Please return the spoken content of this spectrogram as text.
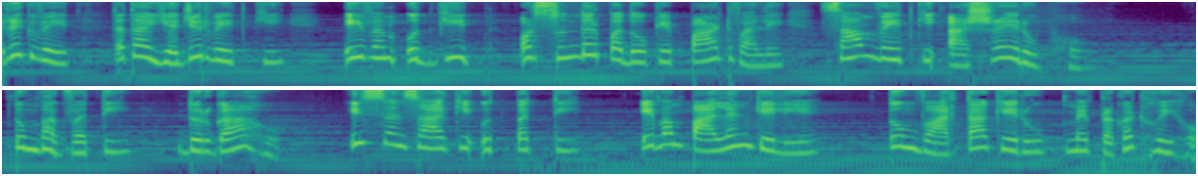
ऋग्वेद तथा यजुर्वेद की एवं उद्गीत और सुंदर पदों के पाठ वाले सामवेद की आश्रय रूप हो। तुम भगवती, दुर्गा हो। इस संसार की उत्पत्ति एवं पालन के लिए तुम वार्ता के रूप में प्रकट हुई हो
